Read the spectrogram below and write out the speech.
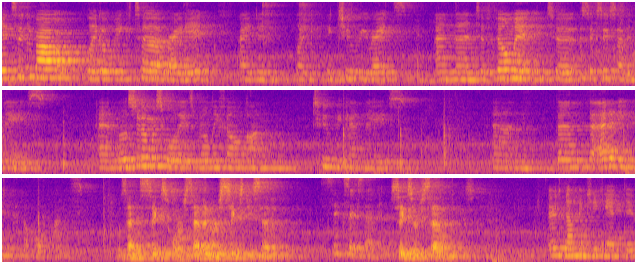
It took about like a week to write it. I did like I think two rewrites, and then to film it, it took six or seven days. And most of them were school days. We only filmed on two weekend days, and then the editing took a couple of months, Was that six or seven or 67? six or seven. Six or seven days, There's nothing she can't do.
